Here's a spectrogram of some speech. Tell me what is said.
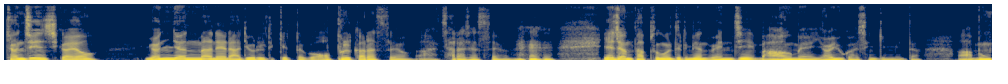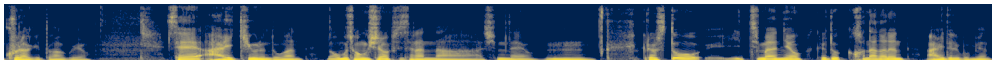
전지인 씨가요. 몇 년 만에 라디오를 듣겠다고 어플 깔았어요. 아, 잘하셨어요. 예전 팝송을 들으면 왠지 마음의 여유가 생깁니다. 아, 뭉클하기도 하고요. 새 아이 키우는 동안 너무 정신없이 살았나 싶네요. 음, 그럴 수도 있지만요. 그래도 커나가는 아이들 보면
